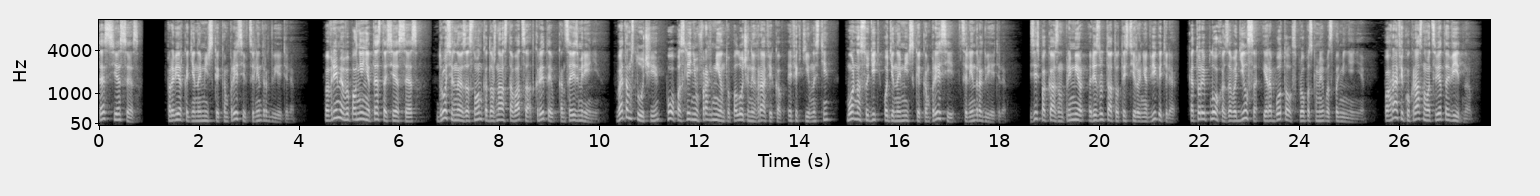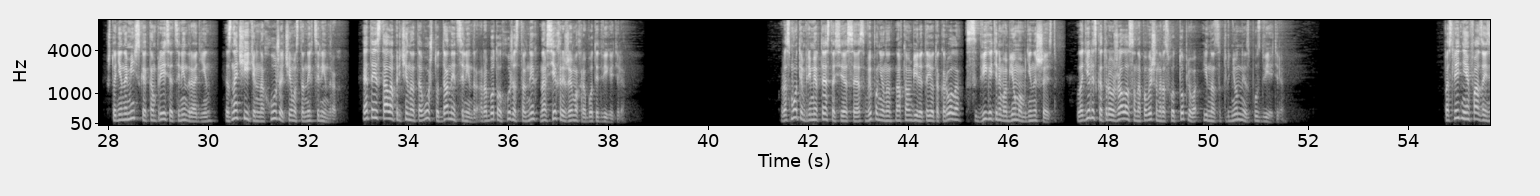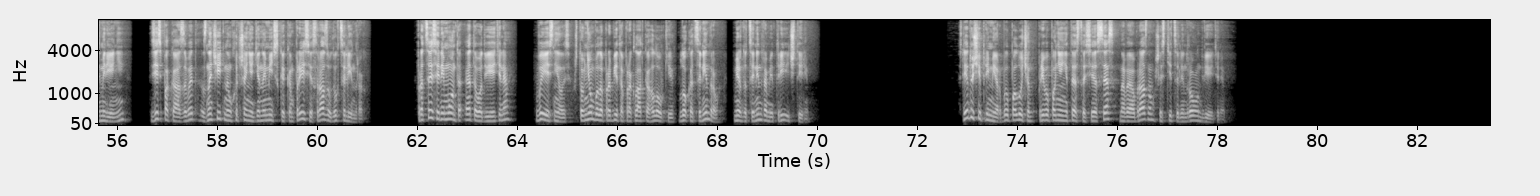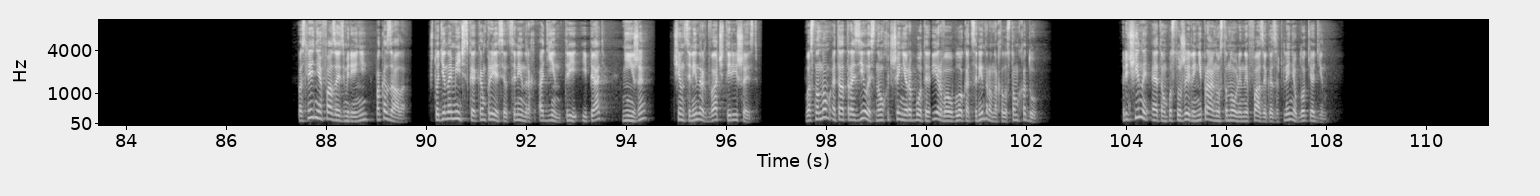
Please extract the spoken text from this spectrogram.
Тест CSS. Проверка динамической компрессии в цилиндрах двигателя. Во время выполнения теста CSS дроссельная заслонка должна оставаться открытой в конце измерений. В этом случае по последнему фрагменту полученных графиков эффективности можно судить о динамической компрессии в цилиндрах двигателя. Здесь показан пример результатов тестирования двигателя, который плохо заводился и работал с пропусками воспламенения. По графику красного цвета видно, что динамическая компрессия цилиндра 1 значительно хуже, чем в остальных цилиндрах. Это и стало причиной того, что данный цилиндр работал хуже остальных на всех режимах работы двигателя. Рассмотрим пример теста CSS, выполненного на автомобиле Toyota Corolla с двигателем объемом 1.6, владелец которого жаловался на повышенный расход топлива и на затрудненный спуск двигателя. Последняя фаза измерений здесь показывает значительное ухудшение динамической компрессии сразу в двух цилиндрах. В процессе ремонта этого двигателя выяснилось, что в нем была пробита прокладка головки блока цилиндров между цилиндрами 3 и 4. Следующий пример был получен при выполнении теста CSS на V-образном шестицилиндровом двигателе. Последняя фаза измерений показала, что динамическая компрессия в цилиндрах 1, 3 и 5 ниже, чем в цилиндрах 2, 4 и 6. В основном это отразилось на ухудшении работы первого блока цилиндров на холостом ходу. Причиной этому послужили неправильно установленные фазы газотопления в блоке 1.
